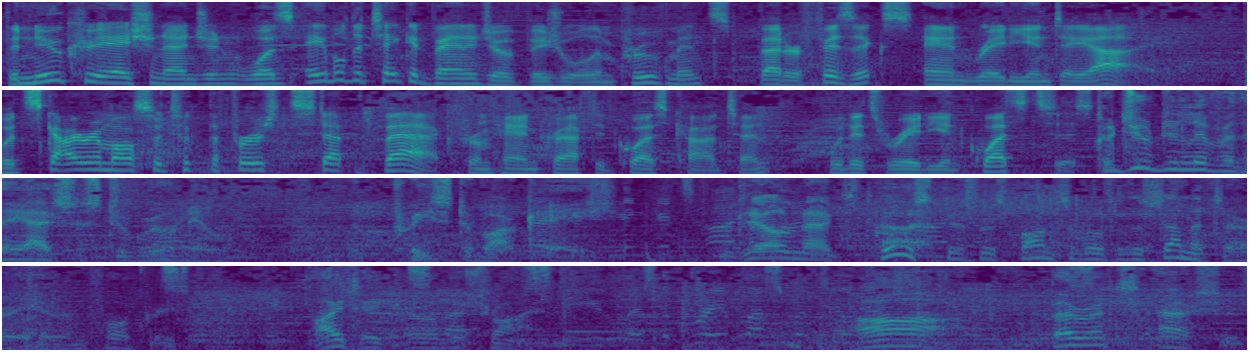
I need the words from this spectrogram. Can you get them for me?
The new Creation Engine was able to take advantage of visual improvements, better physics, and Radiant AI. But Skyrim also took the first step back from handcrafted quest content with its Radiant Quest system. Could you deliver the ashes to Runil, the priest of Arkay? Until next time. Hoost is responsible for the cemetery here in Falkreath. I take care of the shrine. Ah, Barrett's ashes.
